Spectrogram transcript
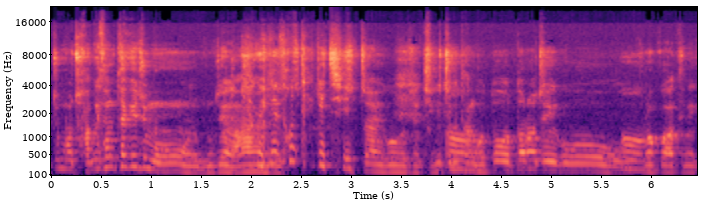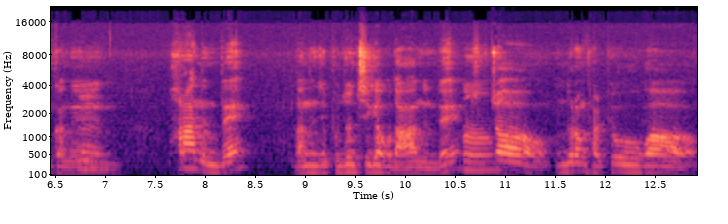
좀 뭐 자기 선택이지 뭐 문제는 아, 당연히 이제 선택이지. 진짜 이거 지금 지긋지긋한 어. 거 또 떨어지고 어. 그럴 것 같으니까는 팔았는데 나는 이제 본전치기 하고 나왔는데 어. 진짜 인도랑 발표가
